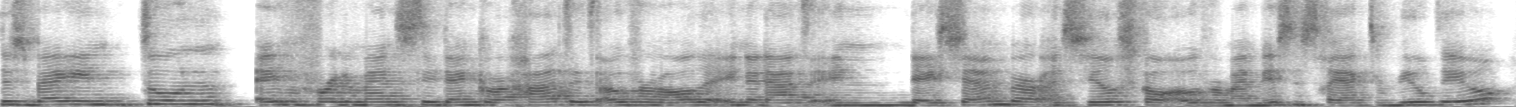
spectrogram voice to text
Dus ben je toen, even voor de mensen die denken waar gaat dit over, we hadden inderdaad in december een sales call over mijn business traject de Real Deal.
